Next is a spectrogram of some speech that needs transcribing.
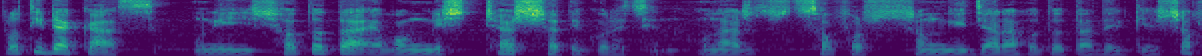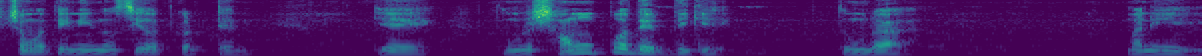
প্রতিটা কাজ উনি সততা এবং নিষ্ঠার সাথে করেছেন। ওনার সফর সঙ্গী যারা হতো তাদেরকে সবসময় তিনি নসিহত করতেন যে, তোমরা সম্পদের দিকে, তোমরা মানে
